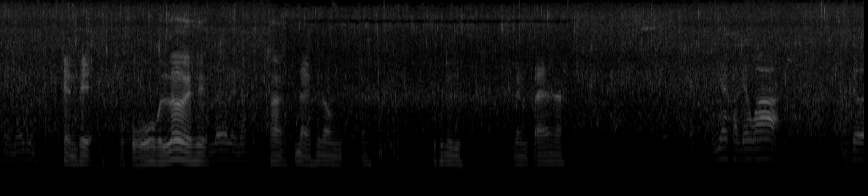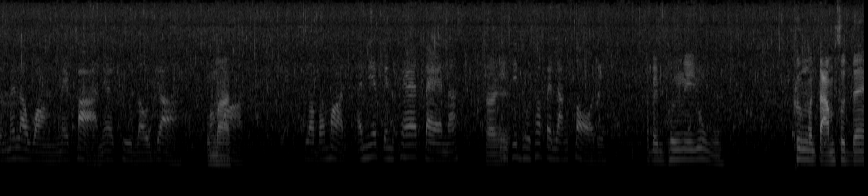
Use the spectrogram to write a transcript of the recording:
เห็นไหมวิน เห็นพี่ โอ้โหเบลเลอร์เลยพี่เลอะเลยนะใช่ที่ไหนพี่ลองทุกคนดูดิแดงแป๊ดนะอันเนี้ยเขาเรียกว่า เดินไม่ระวังในป่าเนี่ยคือเราอย่าประมาทเราประมาทอันเนี้ยเป็นแค่แตนนะใช่เองคิดดูถ้าเป็นรังต่อดิถ้าเป็นพึ่งนี่ยุ่งเลยพึ่งมันตามสุดแน่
